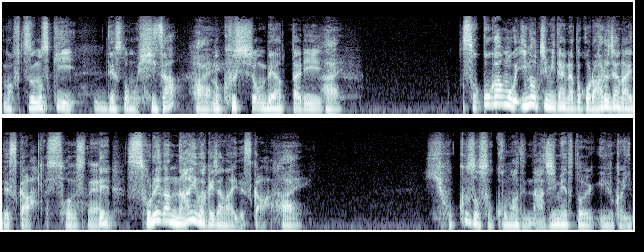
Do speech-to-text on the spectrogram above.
まあ普通のスキーですともう膝はいのクッションであったり、はいそこがもう命みたいなところあるじゃないですか。そうですね。で、それがないわけじゃないですか。はいよくぞそこまで馴染めたというか一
